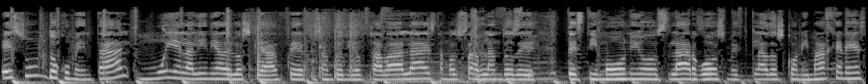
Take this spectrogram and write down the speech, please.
Es un documental muy en la línea de los que hace José Antonio Zavala. Estamos hablando de testimonios largos mezclados con imágenes.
